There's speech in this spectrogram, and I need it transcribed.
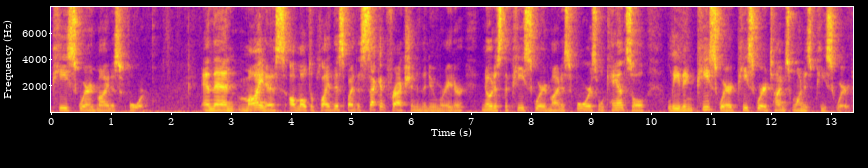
p squared minus 4. And then minus, I'll multiply this by the second fraction in the numerator. Notice the p squared minus 4s will cancel, leaving p squared. p squared times 1 is p squared.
